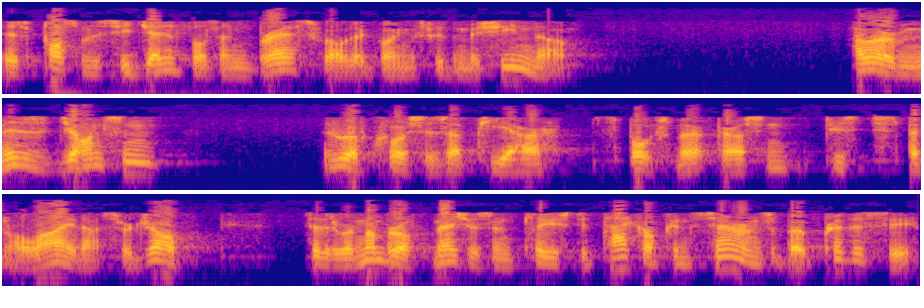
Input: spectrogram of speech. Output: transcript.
It's possible to see genitals and breasts while they're going through the machine now. However, Ms. Johnson, who of course is a PR spokesperson, to spin a lie, that's her job, said there were a number of measures in place to tackle concerns about privacy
